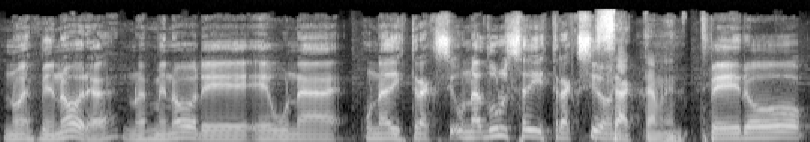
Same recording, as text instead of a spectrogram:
no es menor, ¿eh? no es menor, eh, es una, una distracción, una dulce distracción. Exactamente. Pero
